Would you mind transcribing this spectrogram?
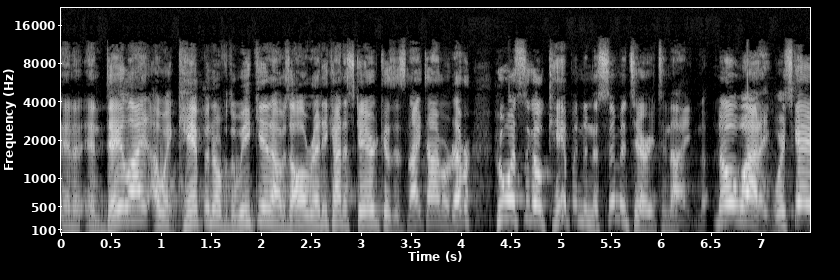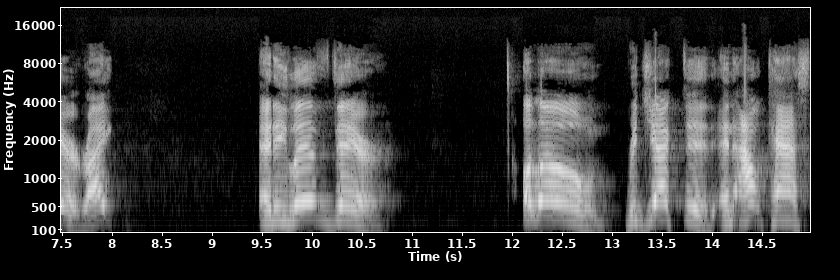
in, in daylight. I went camping over the weekend. I was already kind of scared because it's nighttime or whatever. Who wants to go camping in a cemetery tonight? Nobody. We're scared, right? And he lived there alone, rejected, and outcast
